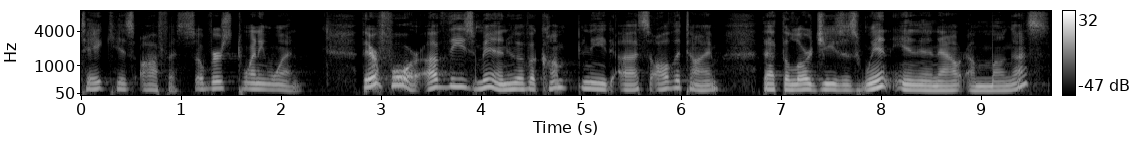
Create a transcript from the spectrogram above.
take his office. So, verse 21 Therefore, of these men who have accompanied us all the time that the Lord Jesus went in and out among us,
